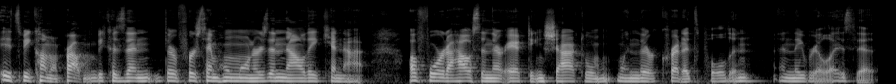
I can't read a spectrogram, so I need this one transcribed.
it's become a problem because then they're first time homeowners, and now they cannot afford a house and they're acting shocked when, when their credit's pulled and, and they realize that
